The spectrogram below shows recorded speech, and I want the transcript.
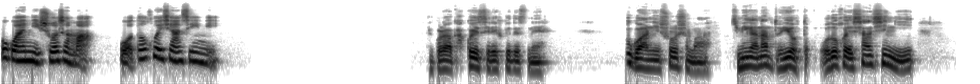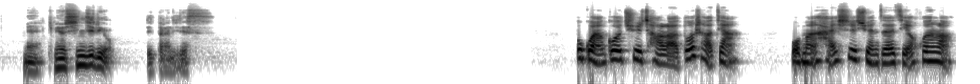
不管你说什么，我都会相信你。これはかっこいいセリフですね。不管你说什么、君が何と言おうと、我都会相信你。ね、君を信じるよ。といった感じです。不管过去吵了多少架，我们还是选择结婚了。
